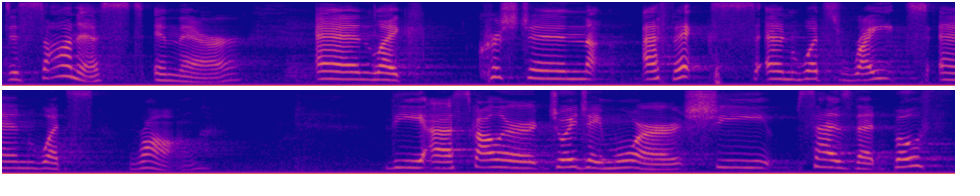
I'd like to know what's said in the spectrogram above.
dishonest in there and like Christian ethics and what's right and what's wrong. The uh, scholar Joy J. Moore, she says that both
